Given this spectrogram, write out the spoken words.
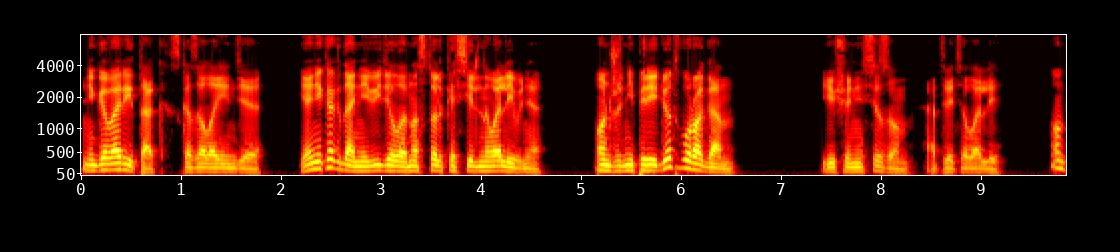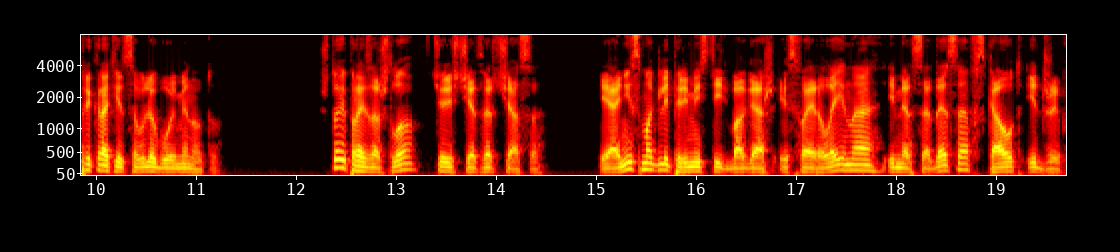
«Не говори так», — сказала Индия. «Я никогда не видела настолько сильного ливня. Он же не перейдет в ураган?» «Еще не сезон», — ответила Ли. «Он прекратится в любую минуту». Что и произошло через четверть часа. И они смогли переместить багаж из Файрлейна и Мерседеса в скаут и джип.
